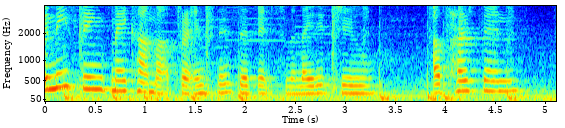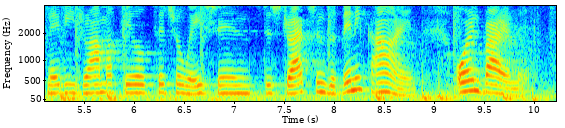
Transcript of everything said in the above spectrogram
When these things may come up, for instance, if it's related to a person maybe drama filled situations, distractions of any kind, or environments.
